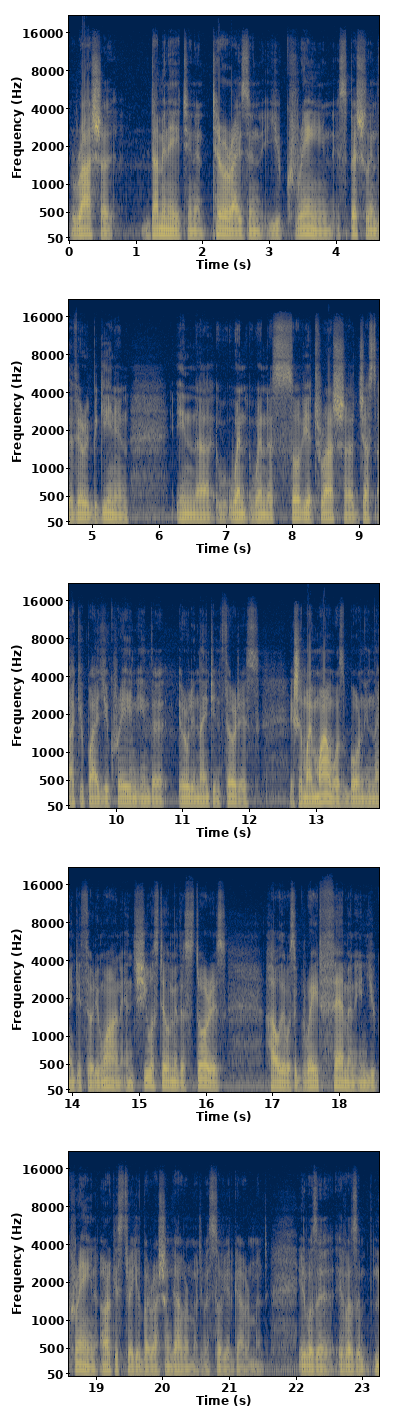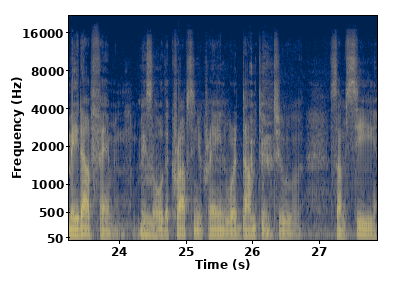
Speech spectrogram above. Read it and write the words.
Russia dominating and terrorizing Ukraine, especially in the very beginning, in uh, when when the Soviet Russia just occupied Ukraine in the early 1930s. Actually, my mom was born in 1931, and she was telling me the stories how there was a great famine in Ukraine, orchestrated by Russian government, by Soviet government. It was a it was a made-up famine. Basically, mm. all the crops in Ukraine were dumped into some sea,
